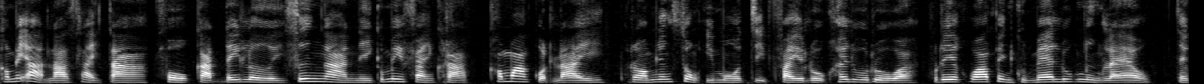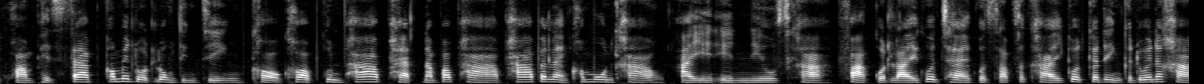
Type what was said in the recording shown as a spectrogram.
ก็ไม่อาจละสายตา โฟกัสได้เลย ซึ่งงานนี้ก็มีแฟนคลับ เข้ามากดไลค์พร้อมยังส่งอีโมจิไฟลุกให้รัวๆเรียกว่าเป็นคุณแม่ลูกหนึ่งแล้ว แต่ความเผ็ดแซ่บก็ไม่ลดลงจริงๆ ขอขอบคุณภาพแพทนปภาภาพเป็นแหล่งข้อมูลข่าว INN News ค่ะ ฝากกดไลค์กดแชร์กด Subscribe กดกระดิ่งกันด้วยนะคะ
